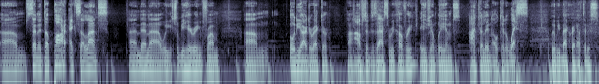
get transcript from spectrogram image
um, Senator par excellence, and then uh, we should be hearing from um, ODR director uh, Officer Disaster Recovery, Agent Williams, Octalien out to the west. We'll be back right after this.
